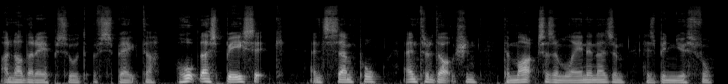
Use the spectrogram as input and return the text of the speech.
another episode of Spectre. I hope this basic and simple introduction to Marxism Leninism has been useful.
